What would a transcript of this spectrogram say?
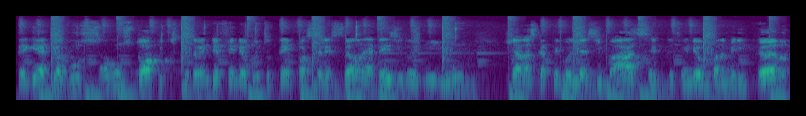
peguei aqui alguns, alguns tópicos que também defendeu muito tempo a seleção, né? desde 2001, já nas categorias de base, você defendeu o Pan-Americano,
